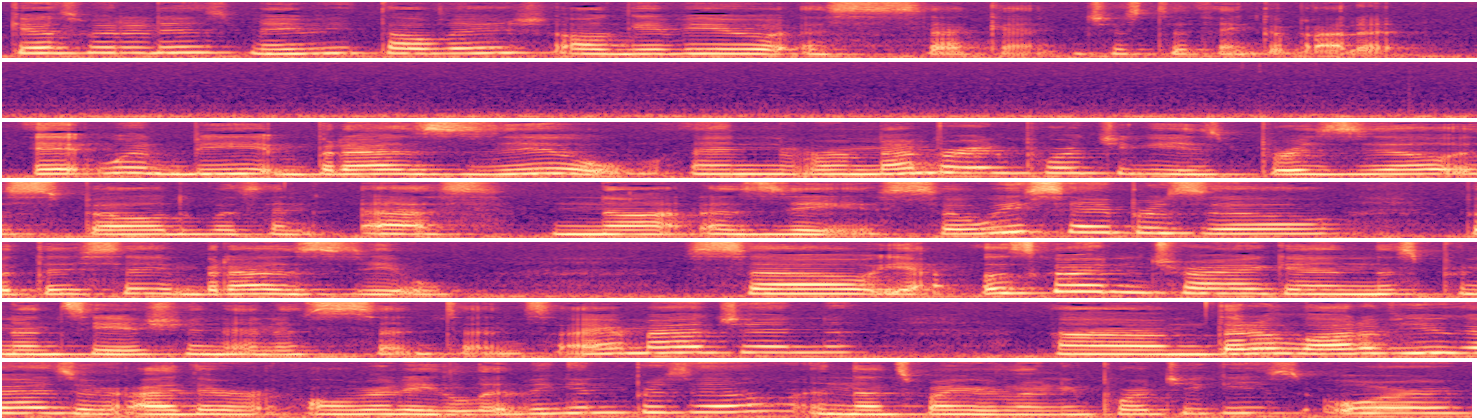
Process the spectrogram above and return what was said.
guess what it is? Maybe, talvez? I'll give you a second just to think about it. It would be Brazil. And remember in Portuguese, Brazil is spelled with an S, not a Z. So we say Brazil, but they say Brasil. So yeah, let's go ahead and try again this pronunciation in a sentence. I imagine um, that a lot of you guys are either already living in Brazil, and that's why you're learning Portuguese, or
